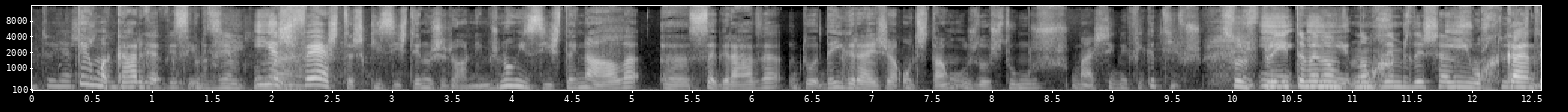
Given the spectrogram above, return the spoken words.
Então, e Tem uma não carga. haver, exemplo, e uma- as festas que existem nos Jerónimos não existem na ala ah, sagrada do- da igreja, onde estão os dois túmulos mais significativos. Se formos por aí, também não- não o podemos deixar e o recanto,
